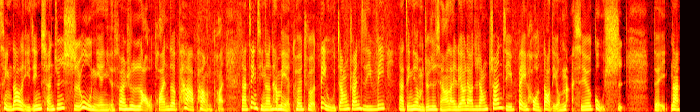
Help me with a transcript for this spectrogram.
请到了已经成军十五年，也算是老团的怕胖团。那近期呢，他们也推出了第五张专辑《V》。那今天我们就是想要来聊聊这张专辑背后到底有哪些故事。对，那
